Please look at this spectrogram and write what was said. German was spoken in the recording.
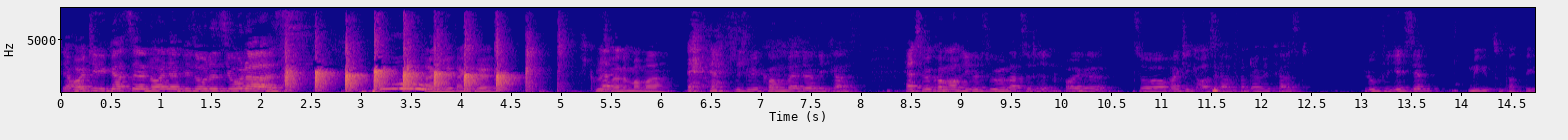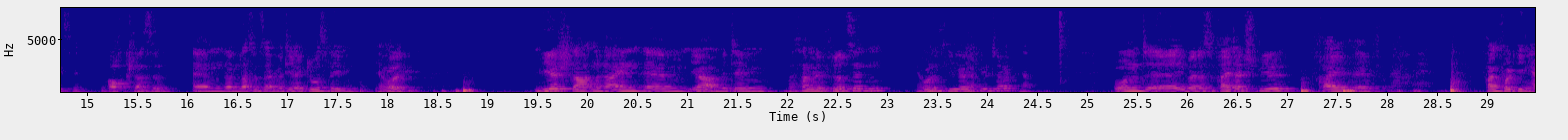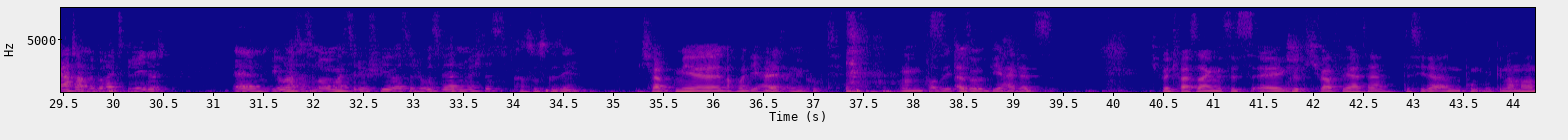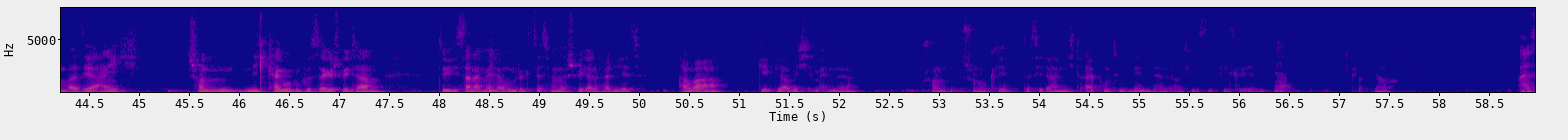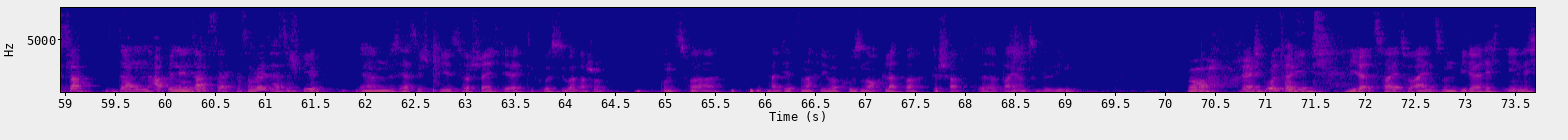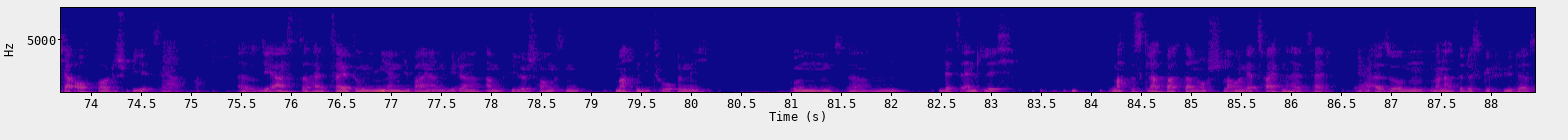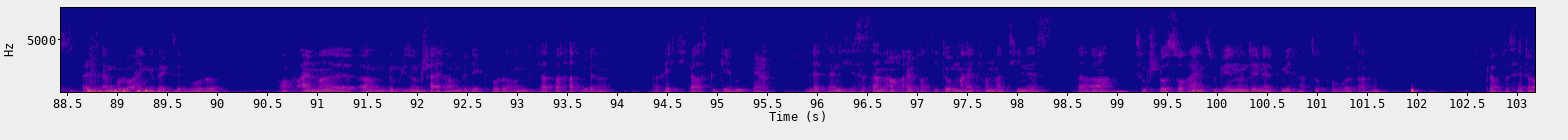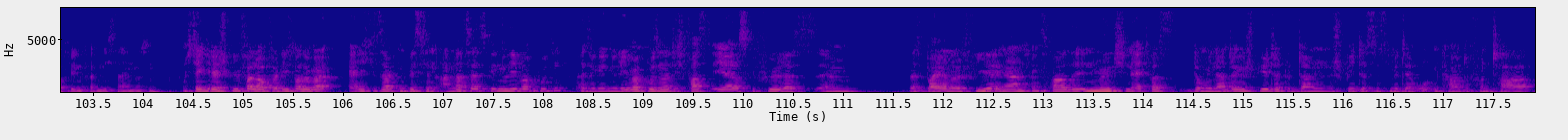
Der heutige Gast der neuen Episode ist Jonas. Danke, danke. Ich grüße meine Mama. Herzlich willkommen bei Derbycast. Herzlich willkommen auch liebe Zuhörer zur dritten Folge, zur heutigen Ausgabe von Derbycast. Luke, wie geht's dir? Mir geht's super, wie geht's dir? Auch klasse. Ähm, dann lass uns einfach direkt loslegen. Jawohl. Wir starten rein, ähm, ja, mit dem, was haben wir, 14. Jawohl. Bundesligaspieltag. Ja. Und äh, über das Freitagsspiel, Frei, äh, Frankfurt gegen Hertha haben wir bereits geredet. Ähm, Jonas, hast du noch irgendwas zu dem Spiel, was du loswerden möchtest? Hast du es gesehen? Ich habe mir nochmal die Highlights angeguckt. Und also die Highlights, ich würde fast sagen, dass es äh, glücklich war für Hertha, dass sie da einen Punkt mitgenommen haben, weil sie ja eigentlich schon nicht keinen guten Fußball gespielt haben. Natürlich ist dann am Ende unglücklich, dass man das Spiel dann verliert. Aber geht, glaube ich, im Ende schon, schon okay, dass sie da nicht drei Punkte mitnehmen, wäre, glaube ich, ein bisschen fies gewesen. Glaube ich auch. Alles klar, dann ab in den Samstag. Was haben wir als erstes Spiel? Ähm, das erste Spiel ist wahrscheinlich direkt die größte Überraschung. Und zwar hat jetzt nach Leverkusen auch Gladbach geschafft, äh, Bayern zu besiegen. Ja, relativ unverdient. Wieder 2 zu 1 und wieder recht ähnlicher Aufbau des Spiels. Ja. Also die erste Halbzeit dominieren die Bayern wieder, haben viele Chancen, machen die Tore nicht. Und ähm, letztendlich macht es Gladbach dann auch schlau in der zweiten Halbzeit. Ja. Also man hatte das Gefühl, dass als Embolo eingewechselt wurde, auf einmal ähm, irgendwie so ein Scheithaben gelegt wurde und Gladbach hat wieder richtig Gas gegeben. Ja. Und letztendlich ist es dann auch einfach die Dummheit von Martinez, da zum Schluss so reinzugehen und den Elfmeter zu verursachen. Ich glaube, das hätte auf jeden Fall nicht sein müssen. Ich denke, der Spielverlauf war diesmal sogar ehrlich gesagt ein bisschen anders als gegen Leverkusen. Also gegen Leverkusen hatte ich fast eher das Gefühl, dass, ähm, dass Bayern 04 in der Anfangsphase in München etwas dominanter gespielt hat und dann spätestens mit der roten Karte von Tar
